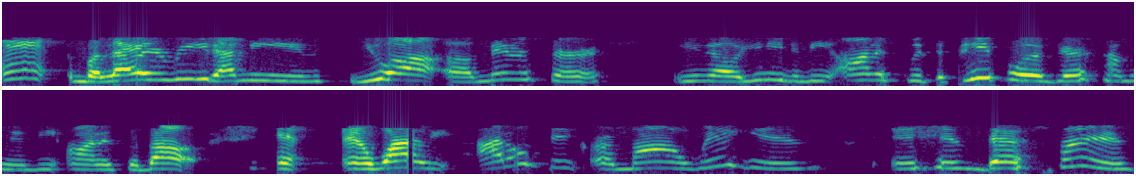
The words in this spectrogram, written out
and but Larry Reid, I mean, you are a minister. You know, you need to be honest with the people if there's something to be honest about. And, and Wiley, I don't think Armon Wiggins and his best friends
